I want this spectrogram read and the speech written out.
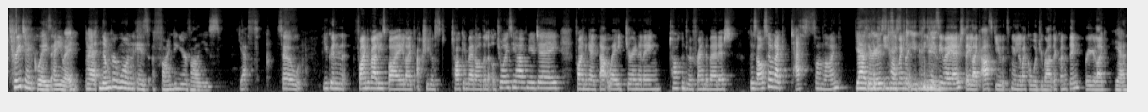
three takeaways anyway. Uh, number one is finding your values. Yes. So you can find your values by like actually just talking about all the little joys you have in your day, finding out that way, journaling, talking to a friend about it. There's also like tests online. Yeah, It's there is easy tests way that you can do. easy way out. They like ask you. It's really like a would you rather kind of thing, where you're like, Yeah,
